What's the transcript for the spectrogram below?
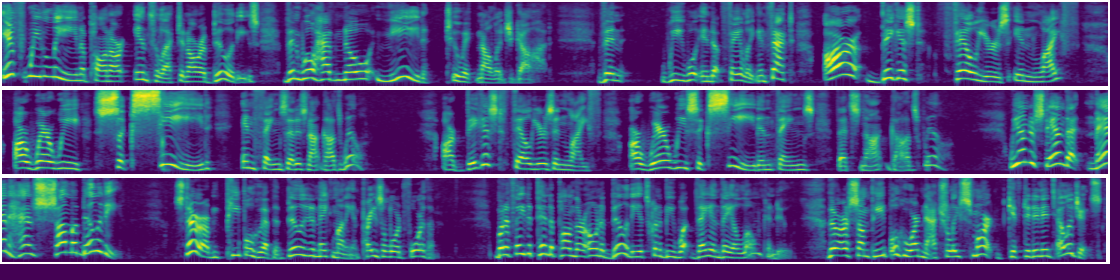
If we lean upon our intellect and our abilities, then we'll have no need to acknowledge God. Then we will end up failing. In fact, our biggest failures in life are where we succeed in things that is not God's will. Our biggest failures in life are where we succeed in things that's not God's will. We understand that man has some ability. So there are people who have the ability to make money, and praise the Lord for them. But if they depend upon their own ability, it's going to be what they and they alone can do. There are some people who are naturally smart, gifted in intelligence.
